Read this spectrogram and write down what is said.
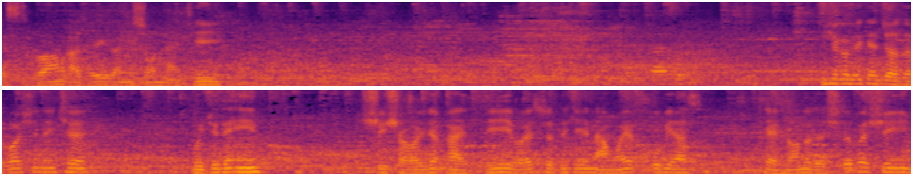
رستوران غذای ایرانی سنتی. میشه گفت یکی از جاذبهاش اینه که وجود این شیشه های قدی باعث شده که یه نمای خوبی از تهران رو داشته باشیم.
